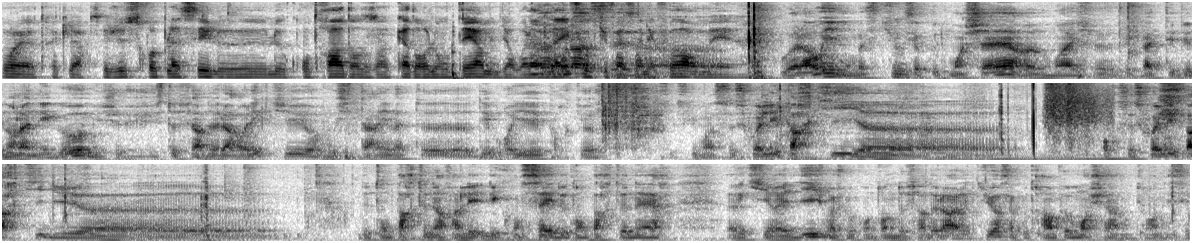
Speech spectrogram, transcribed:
Ouais, très clair. C'est juste replacer le, le, contrat dans un cadre long terme et dire voilà, là il faut que tu fasses un effort. Euh, mais... Ou alors oui, bon, bah, si tu veux que ça coûte moins cher, euh, moi je vais pas t'aider dans la négo, mais je vais juste faire de la relecture ou si tu arrives à te débrouiller pour que moi ce soit les parties euh, pour que ce soit les parties du, de ton partenaire, enfin les, conseils de ton partenaire qui rédige, moi je me contente de faire de la relecture, ça coûtera un peu moins cher. Donc, on essaie,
